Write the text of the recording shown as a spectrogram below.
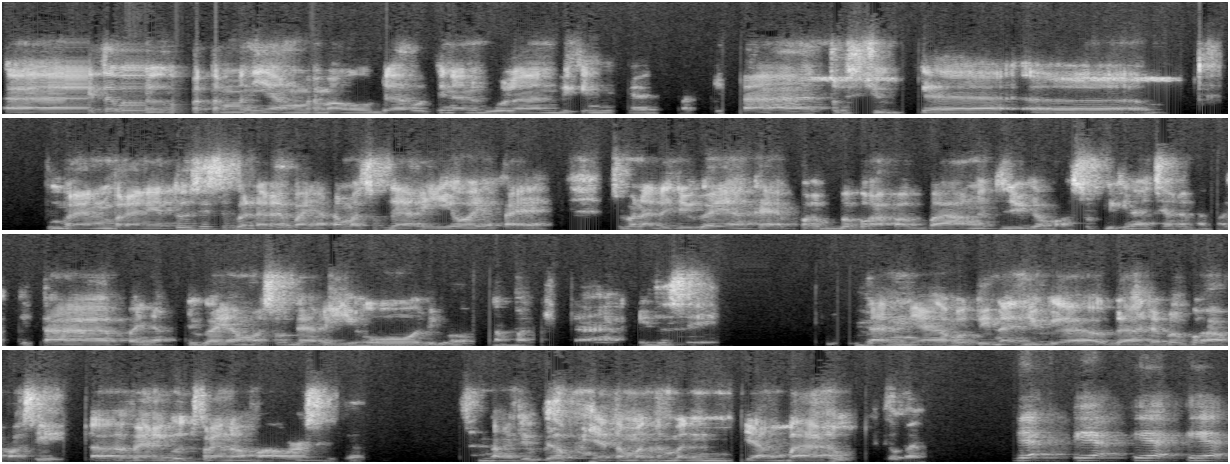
Eh, kita beberapa teman yang memang udah rutinan bulanan bikin tempat kita terus juga eh, brand-brand itu sih sebenarnya banyak kan masuk dari IO ya kayak cuman ada juga yang kayak beberapa bank itu juga masuk bikin acara tempat kita banyak juga yang masuk dari IO di bawah tempat kita gitu sih dan yang rutinan juga udah ada beberapa sih Eh, very good friend of ours gitu senang juga punya teman-teman yang baru gitu kan Ya, ya, ya, ya.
